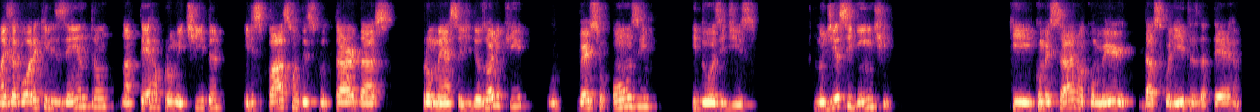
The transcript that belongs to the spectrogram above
mas agora que eles entram na terra prometida, eles passam a desfrutar das promessas de Deus. Olha o que o verso 11 e 12 diz. No dia seguinte, que começaram a comer das colheitas da terra,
